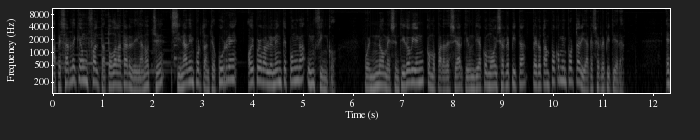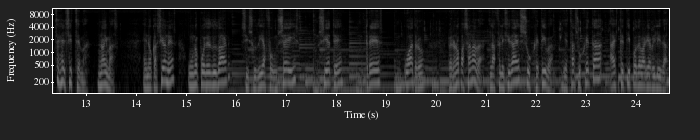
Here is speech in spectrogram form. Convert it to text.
A pesar de que aún falta toda la tarde y la noche, si nada importante ocurre, hoy probablemente ponga un 5, pues no me he sentido bien como para desear que un día como hoy se repita, pero tampoco me importaría que se repitiera. Este es el sistema, no hay más. En ocasiones uno puede dudar si su día fue un 6, un 7, un 3, un 4, pero no pasa nada. La felicidad es subjetiva y está sujeta a este tipo de variabilidad.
